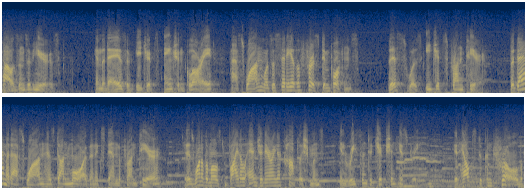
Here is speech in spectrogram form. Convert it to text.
thousands of years. In the days of Egypt's ancient glory, Aswan was a city of the first importance. This was Egypt's frontier. The dam at Aswan has done more than extend the frontier. It is one of the most vital engineering accomplishments in recent Egyptian history. It helps to control the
